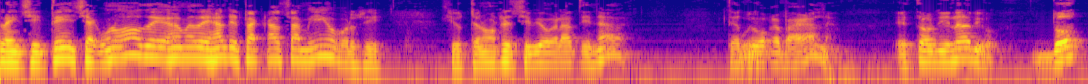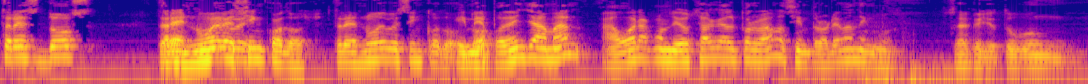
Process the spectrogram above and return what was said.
la insistencia? Que uno, no, déjame dejar de esta casa a mi hijo, pero si, si usted no recibió gratis nada, usted Bueno. tuvo que pagarla. Extraordinario. 232 3952. 3952. Y me pueden llamar ahora cuando yo salga del programa sin problema ninguno. O sea que yo tuve un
